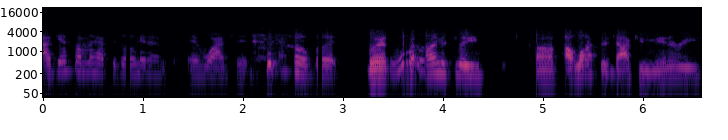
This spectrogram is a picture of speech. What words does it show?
I, guess I'm gonna have to go ahead and, and watch it. so, but but but honestly, uh, I watched the documentaries,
